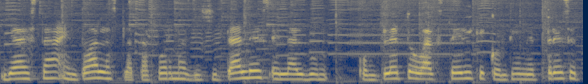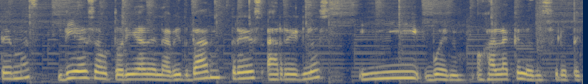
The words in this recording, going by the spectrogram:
ya está en todas las plataformas digitales el álbum completo Waxtery que contiene 13 temas, 10 autoría de la Beat Band, 3 arreglos y bueno, ojalá que lo disfruten.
